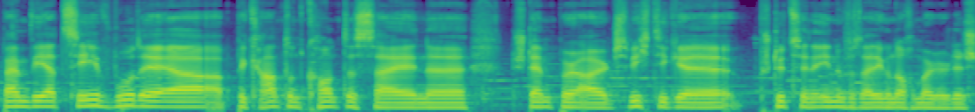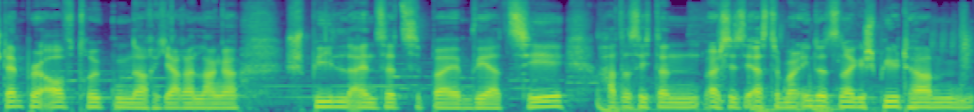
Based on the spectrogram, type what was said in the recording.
Beim WRC wurde er bekannt und konnte seine Stempel als wichtige Stütze in der Innenverteidigung nochmal den Stempel aufdrücken. Nach jahrelanger Spieleinsätze beim WRC hat er sich dann, als sie das erste Mal international gespielt haben,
